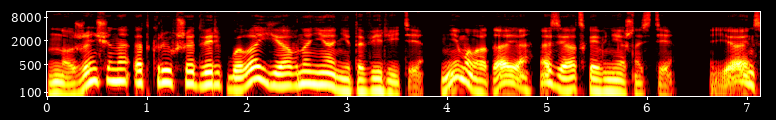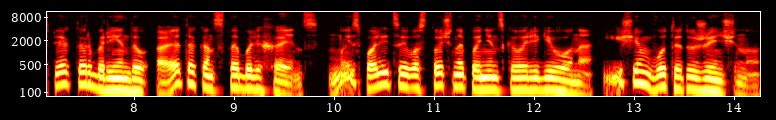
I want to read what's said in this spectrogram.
Но женщина, открывшая дверь, была явно не Анита Верити. Не молодая, азиатской внешности. «Я инспектор Бриндл, а это констебль Хейнс. Мы из полиции Восточно-Пеннинского региона. Ищем вот эту женщину.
